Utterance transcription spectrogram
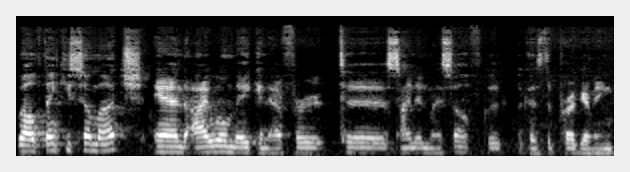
Well, thank you so much. And I will make an effort to sign in myself because the programming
